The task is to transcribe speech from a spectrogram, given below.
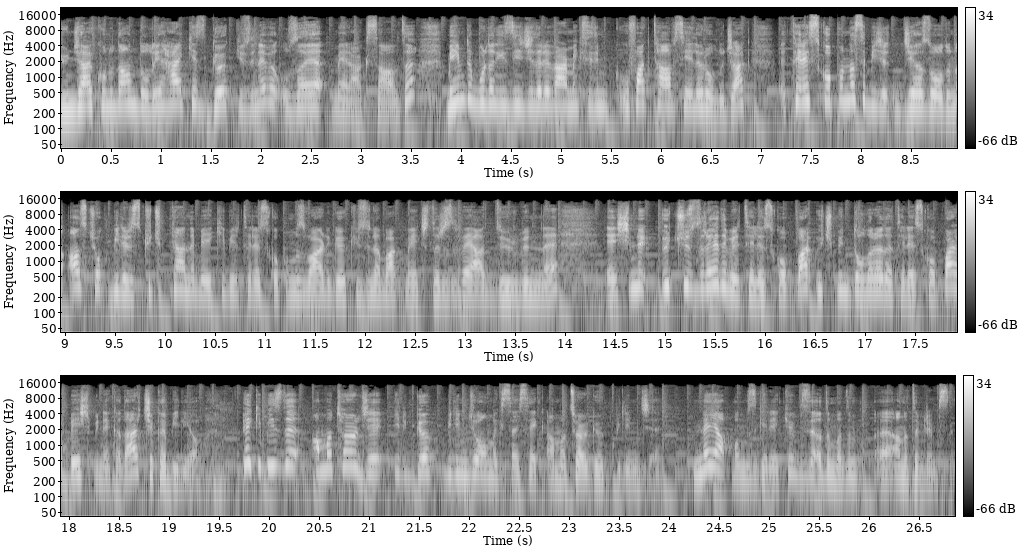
Güncel konudan dolayı herkes gökyüzüne ve uzaya merak saldı. Benim de buradan izleyicilere vermek istediğim ufak tavsiyeler olacak. E, teleskopun nasıl bir cihaz olduğunu az çok biliriz. Küçükken de belki bir teleskopumuz vardı gökyüzüne bakmaya çalışırız veya dürbünle. E, şimdi 300 liraya da bir teleskop var, 3000 dolara da teleskop var, 5000'e kadar çıkabiliyor. Peki biz de amatörce bir gök bilimci olmak istesek, amatör gök bilimci ne yapmamız gerekiyor? Bize adım adım e, anlatabilir misin?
